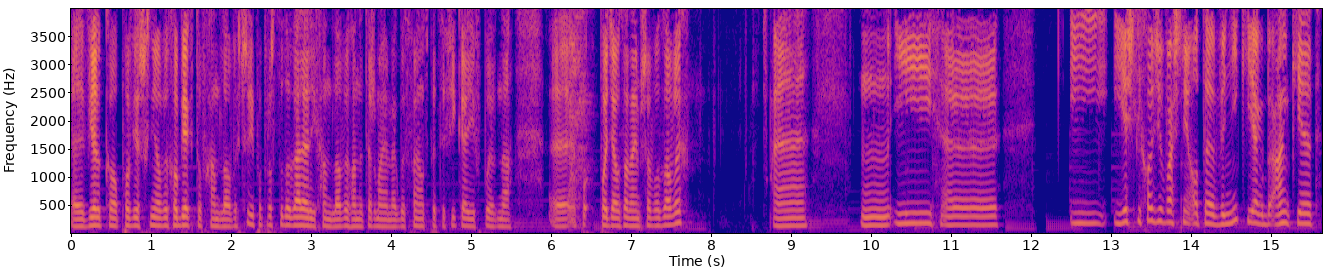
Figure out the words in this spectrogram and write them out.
e, wielkopowierzchniowych obiektów handlowych, czyli po prostu do galerii handlowych. One też mają jakby swoją specyfikę i wpływ na e, podział zadań przewozowych. E, mm, I, i, jeśli chodzi właśnie o te wyniki jakby ankiet,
